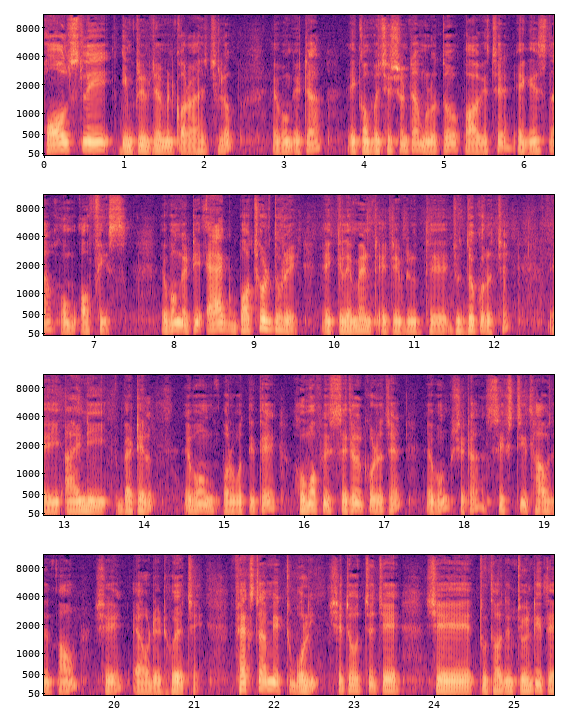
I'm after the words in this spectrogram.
ফলসলি ইমপ্রিজনমেন্ট করা হয়েছিল এবং এটা, এই কম্পেনসেশনটা মূলত পাওয়া গেছে এগেনস্ট দ্য হোম অফিস এবং এটি এক বছর ধরে এই ক্লেমেন্ট এটির বিরুদ্ধে যুদ্ধ করেছে, এই আইনি ব্যাটেল এবং পরবর্তীতে হোম অফিস সেটেল করেছে এবং সেটা সিক্সটি থাউজেন্ড পাউন্ড সে অ্যাওয়ার্ডেড হয়েছে। ফ্যাক্সটা আমি একটু বলি, সেটা হচ্ছে যে সে টু থাউজেন্ড টোয়েন্টিতে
